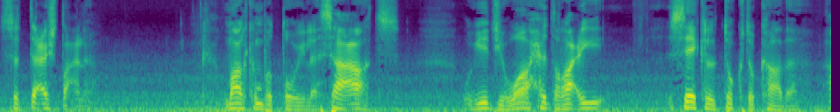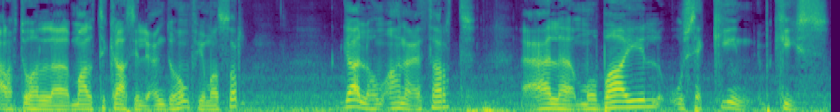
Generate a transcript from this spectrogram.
16 طعنة. مالكم بالطويلة ساعات. ويجي واحد راعي سيكل توك توك هذا. عرفتوها مال التكاسي اللي عندهم في مصر؟ قال لهم أنا عثرت على موبايل وسكين بكيس.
